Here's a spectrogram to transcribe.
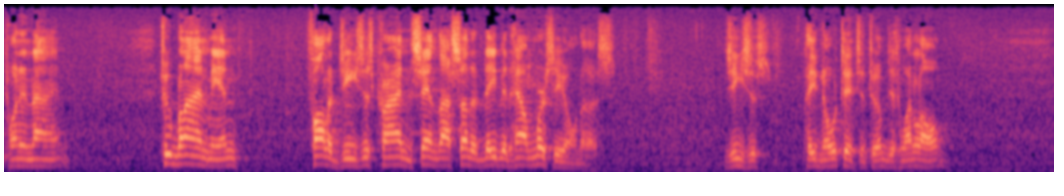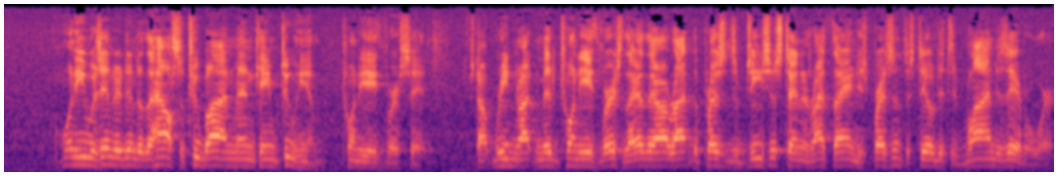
29. Two blind men followed Jesus, crying and saying, Thy son of David, have mercy on us. Jesus paid no attention to him, just went along. When he was entered into the house, the two blind men came to him, 28th verse said. Stop reading right in the middle, of 28th verse. There they are, right in the presence of Jesus, standing right there in his presence, They're still just as blind as everywhere.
